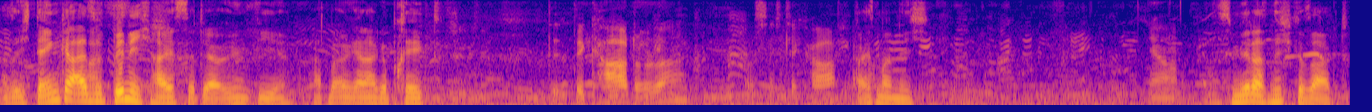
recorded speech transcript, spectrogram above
Also ich denke, also bin ich, heißt es ja irgendwie. Hat mal irgendeiner geprägt. De- Descartes, oder? Was ist nicht Descartes? Weiß man nicht. Ja. Ist mir das nicht gesagt.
